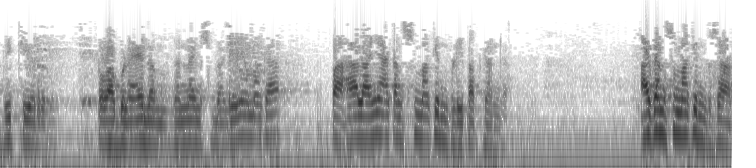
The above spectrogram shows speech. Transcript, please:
zikir, tolabul ilm, dan lain sebagainya, maka pahalanya akan semakin berlipat ganda. Akan semakin besar.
